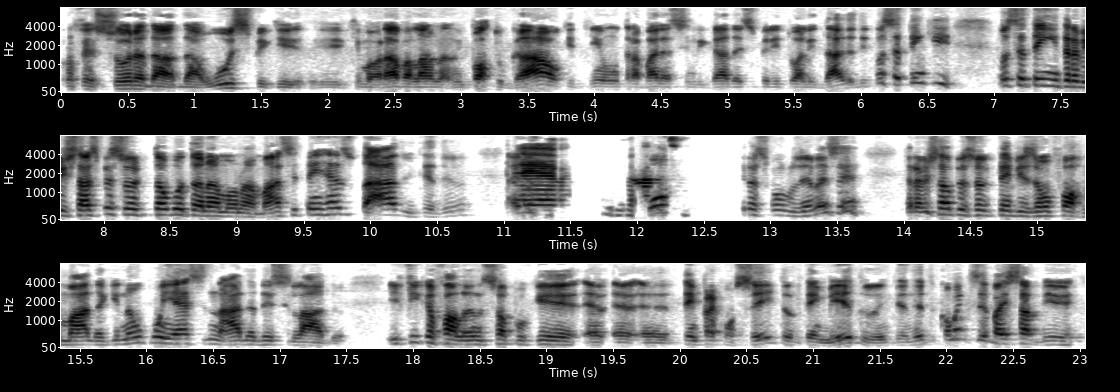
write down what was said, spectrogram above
professora da, da USP, que, que morava lá em Portugal, que tinha um trabalho assim ligado à espiritualidade. Eu digo, você tem que, você tem que entrevistar as pessoas que estão botando a mão na massa e tem resultado, entendeu? Aí, é, as conclusões, mas você entrevistar uma pessoa que tem visão formada, que não conhece nada desse lado, e fica falando só porque é, é, é, tem preconceito, tem medo, entendeu? Como é que você vai saber?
